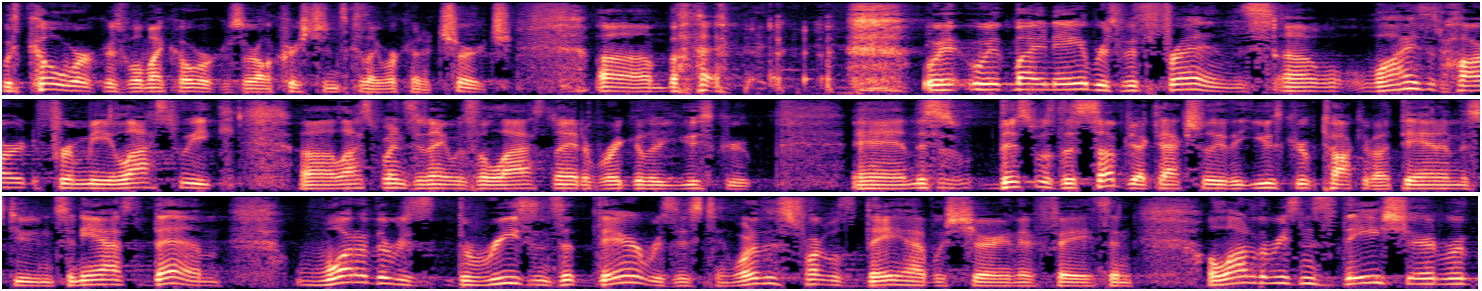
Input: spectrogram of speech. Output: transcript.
with coworkers. Well, my coworkers are all Christians because I work at a church. Um, but with, with, my neighbors, with friends, uh, why is it hard for me? Last week, uh, last Wednesday night was the last night of regular youth group. And this, is, this was the subject, actually, that youth group talked about, Dan and the students. And he asked them, what are the, the reasons that they're resistant? What are the struggles they have with sharing their faith? And a lot of the reasons they shared were,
